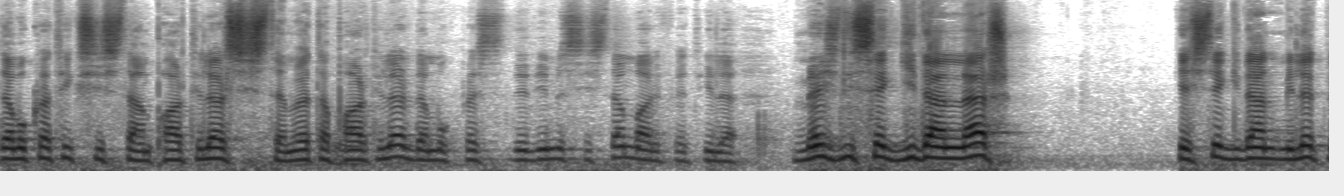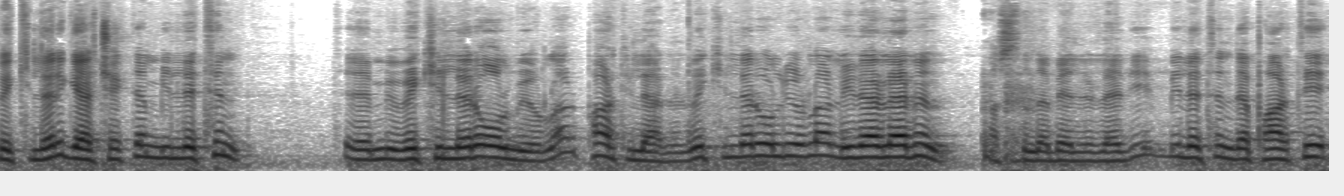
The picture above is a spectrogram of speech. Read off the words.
demokratik sistem, partiler sistemi ve partiler demokrasisi dediğimiz sistem marifetiyle meclise gidenler, geçte giden milletvekilleri gerçekten milletin e, vekilleri olmuyorlar. Partilerinin vekilleri oluyorlar. Liderlerinin aslında belirlediği, milletin de parti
